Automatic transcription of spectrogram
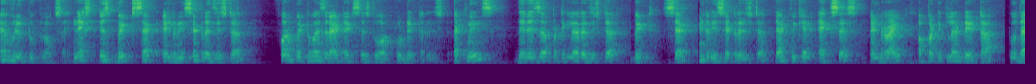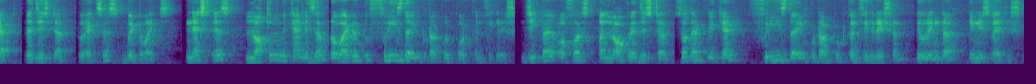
every two clock cycles next is bit set and reset register for bitwise write access to output data register. That means there is a particular register bit set and reset register that we can access and write a particular data to that register to access bitwise. Next is locking mechanism provided to freeze the input output port configuration. GPIO offers a lock register so that we can freeze the input output configuration during the initialization.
